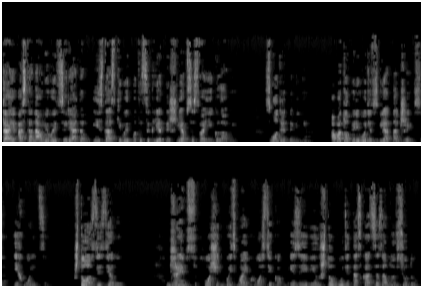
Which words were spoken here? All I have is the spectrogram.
Тай останавливается рядом и стаскивает мотоциклетный шлем со своей головы. Смотрит на меня, а потом переводит взгляд на Джеймса и хмурится. Что он здесь делает? Джеймс хочет быть моим хвостиком и заявил, что будет таскаться за мной всюду.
